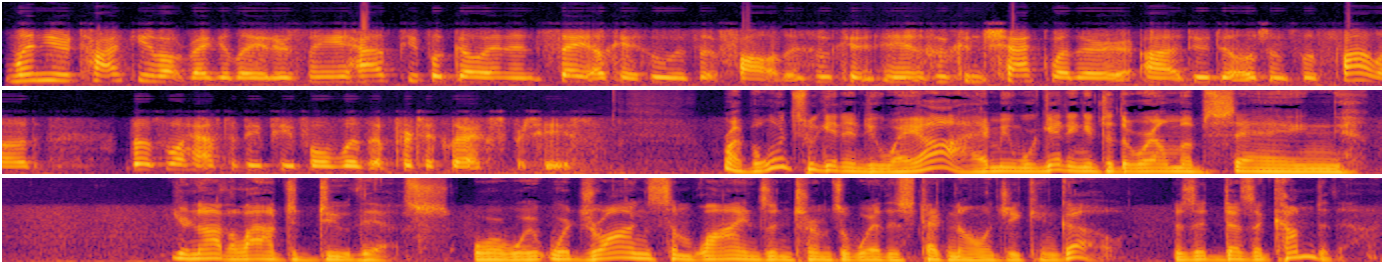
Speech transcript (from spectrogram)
when you're talking about regulators, when you have people go in and say, okay, who is it followed and who can know, who can check whether uh, due diligence was followed, those will have to be people with a particular expertise. Right, but once we get into AI, I mean, we're getting into the realm of saying you're not allowed to do this, or we're, we're drawing some lines in terms of where this technology can go. Does it does it come to that?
